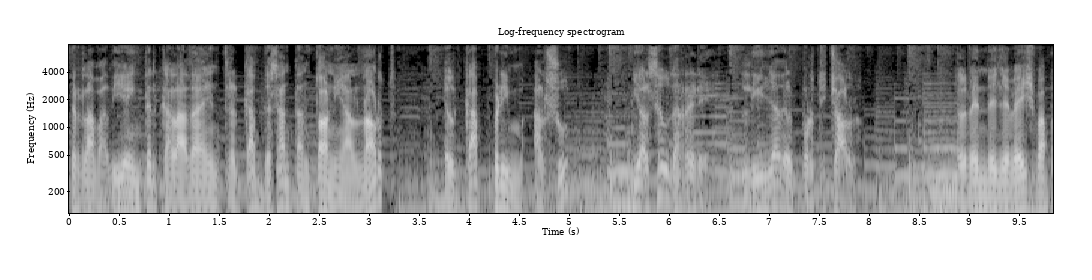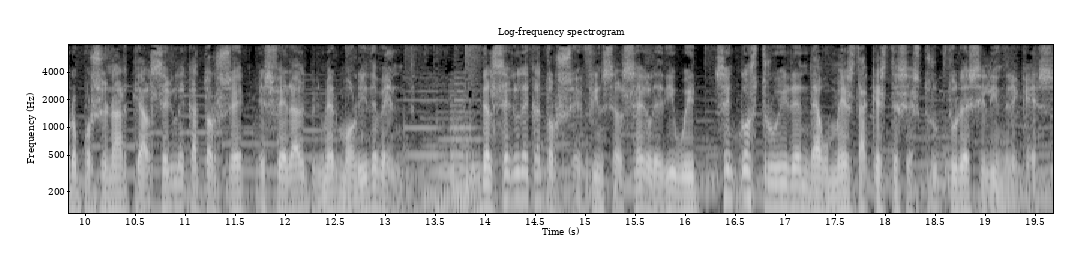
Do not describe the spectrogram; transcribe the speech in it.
per la badia intercalada entre el Cap de Sant Antoni al nord, el Cap Prim al sud i al seu darrere, l'illa del Portitxol. El vent de lleveix va proporcionar que al segle XIV es fera el primer molí de vent, del segle XIV fins al segle XVIII se'n construïren deu més d'aquestes estructures cilíndriques.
